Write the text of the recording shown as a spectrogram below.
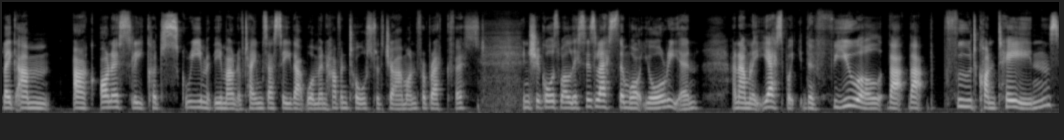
Like, I'm I honestly could scream at the amount of times I see that woman having toast with jam on for breakfast. And she goes, Well, this is less than what you're eating. And I'm like, Yes, but the fuel that that food contains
